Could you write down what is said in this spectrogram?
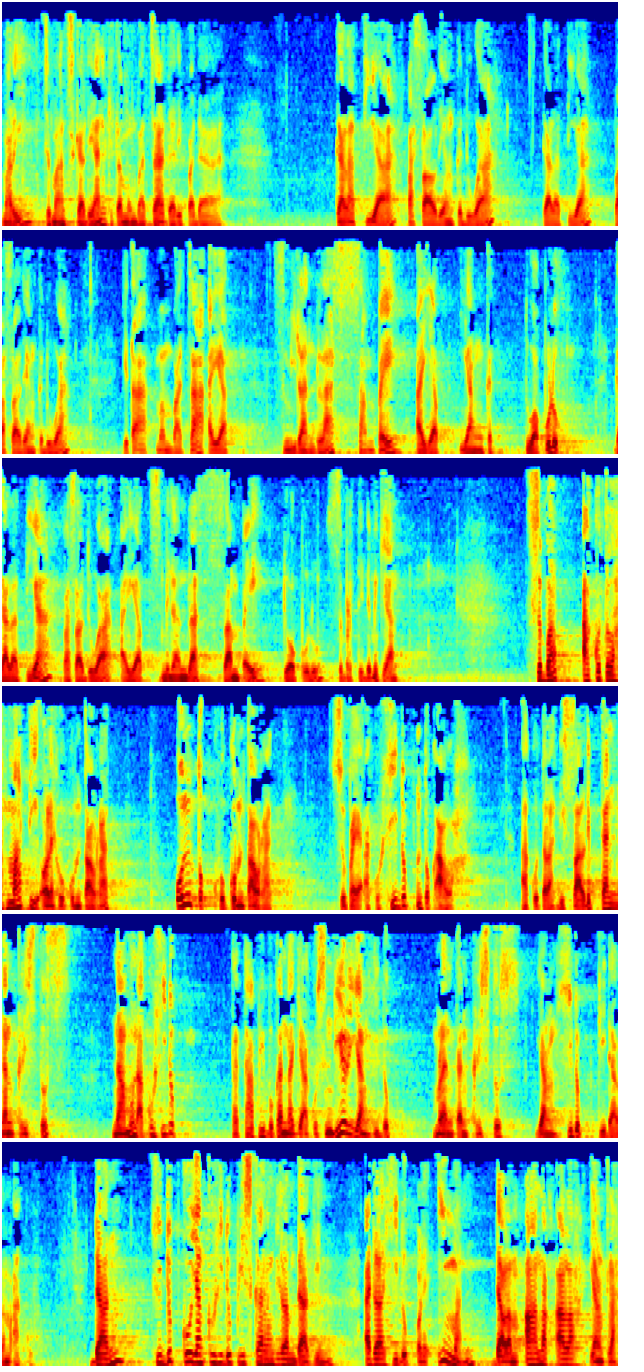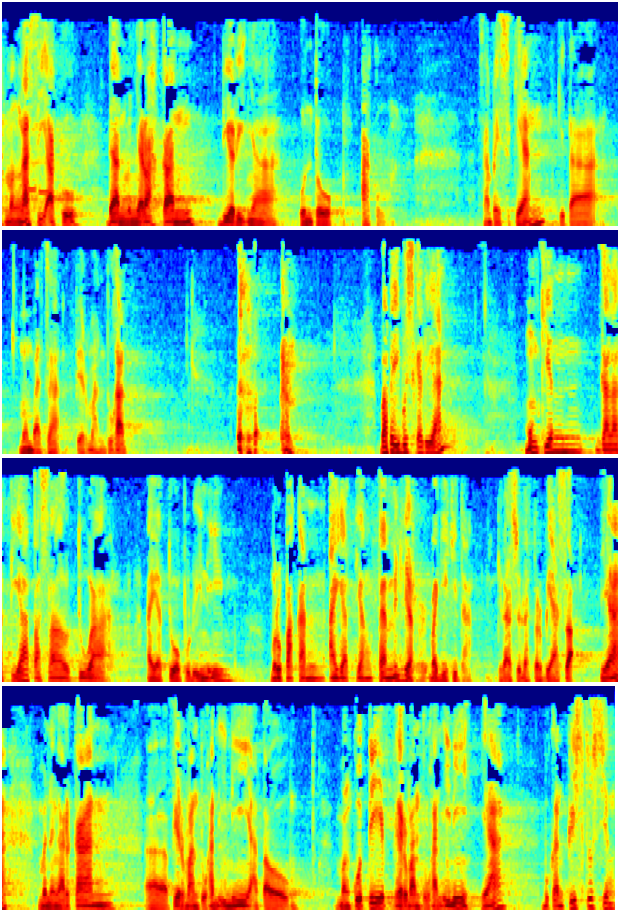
Mari jemaat sekalian kita membaca daripada Galatia pasal yang kedua. Galatia pasal yang kedua. Kita membaca ayat 19 sampai ayat yang ke-20. Galatia pasal 2 ayat 19 sampai 20 seperti demikian. Sebab aku telah mati oleh hukum Taurat untuk hukum Taurat supaya aku hidup untuk Allah. Aku telah disalibkan dengan Kristus, namun aku hidup. Tetapi bukan lagi aku sendiri yang hidup, melainkan Kristus yang hidup di dalam aku. Dan hidupku yang kuhidupi sekarang di dalam daging adalah hidup oleh iman dalam anak Allah yang telah mengasihi aku dan menyerahkan dirinya untuk aku. Sampai sekian kita membaca firman Tuhan. Bapak Ibu sekalian, mungkin Galatia pasal 2 ayat 20 ini merupakan ayat yang familiar bagi kita. Kita sudah terbiasa ya mendengarkan uh, firman Tuhan ini atau mengkutip firman Tuhan ini ya. Bukan Kristus yang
